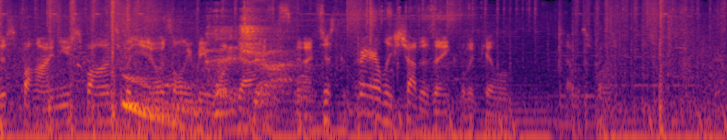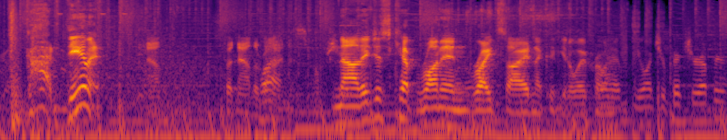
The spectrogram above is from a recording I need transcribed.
just behind you spawns, but you know it's only gonna be one guy, and I just barely shot his ankle to kill him. That was fun. God damn it! Now, but now they're What? behind us. I'm sure. Nah, they just kept running right side, and I couldn't get away from want, them. you want your picture up here?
